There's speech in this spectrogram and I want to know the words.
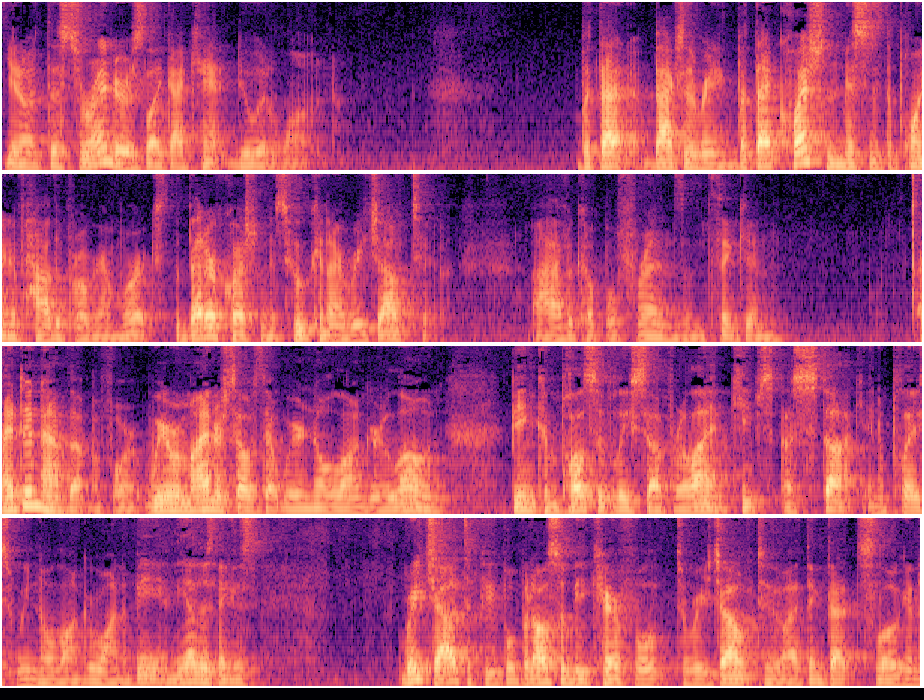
you know, the surrender is like, I can't do it alone. But that, back to the reading, but that question misses the point of how the program works. The better question is, who can I reach out to? I have a couple friends. I'm thinking, I didn't have that before. We remind ourselves that we're no longer alone. Being compulsively self reliant keeps us stuck in a place we no longer want to be. And the other thing is, reach out to people, but also be careful to reach out to. I think that slogan,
